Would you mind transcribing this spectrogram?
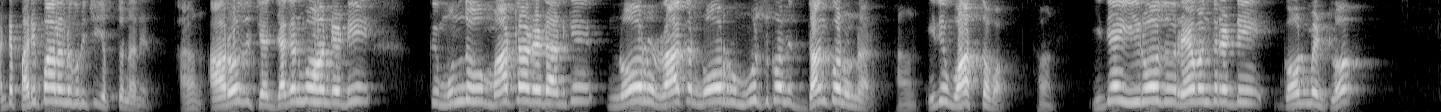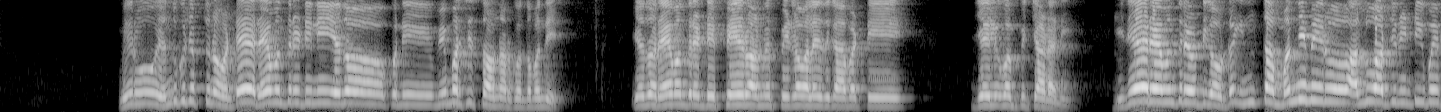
అంటే పరిపాలన గురించి చెప్తున్నా నేను. అవును. ఆ రోజు జగన్మోహన్ రెడ్డికి ముందు మాట్లాడడానికి నోరు రాక నోరు మూసుకొని దాంకొని ఉన్నారు అవును. ఇది వాస్తవం. అవును. ఇదే ఈరోజు రేవంత్ రెడ్డి గవర్నమెంట్లో మీరు ఎందుకు చెప్తున్నామంటే రేవంత్ రెడ్డిని ఏదో కొన్ని విమర్శిస్తూ ఉన్నారు కొంతమంది. ఏదో రేవంత్ రెడ్డి పేరు అన్న పిలవలేదు కాబట్టి జైలుకు పంపించాడని. ఇదే రేవంత్ రెడ్డి కాబట్టి ఇంతమంది మీరు అల్లు అర్జున్ ఇంటికి పోయి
